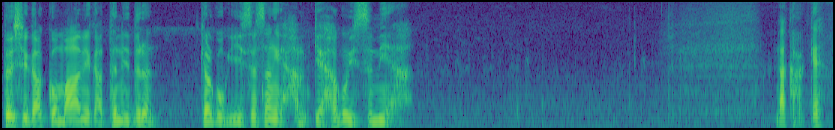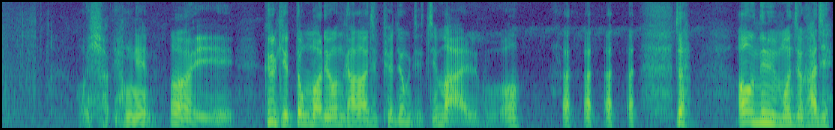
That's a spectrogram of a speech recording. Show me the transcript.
뜻이 같고 마음이 같은 이들은 결국 이 세상에 함께 하고 있음이야. 나 갈게. 어, 형, 형님, 어이 그렇게 똥마려운 강아지 표정 짓지 말고. 자, 아우님이 먼저 가지.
